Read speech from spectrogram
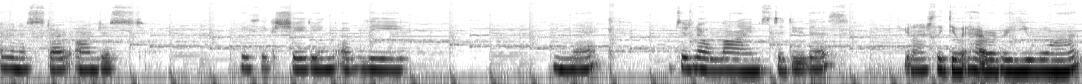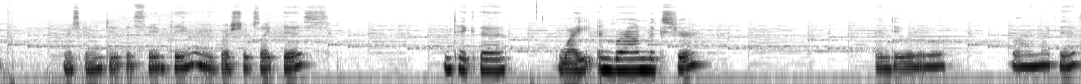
I'm gonna start on just basic shading of the neck. There's no lines to do this. You can honestly do it however you want. I'm just gonna do the same thing. Your brush looks like this. And take the white and brown mixture and do a little line like this.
